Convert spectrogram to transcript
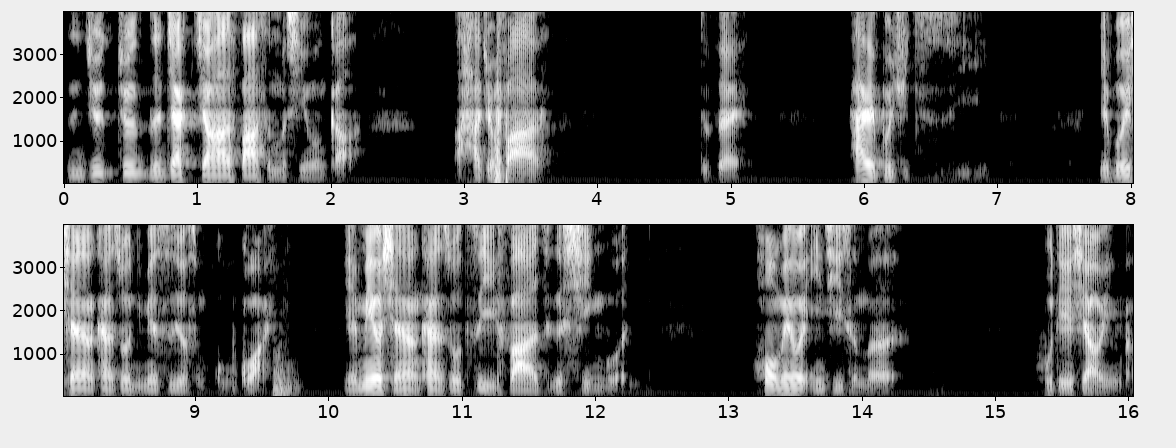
你就就人家叫他发什么新闻稿啊，他就发，对不对？他也不会去质疑。也不会想想看，说里面是有什么古怪，也没有想想看，说自己发的这个新闻后面会引起什么蝴蝶效应嘛？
